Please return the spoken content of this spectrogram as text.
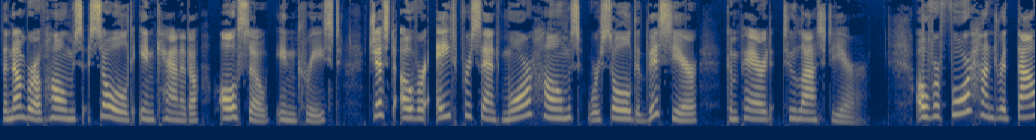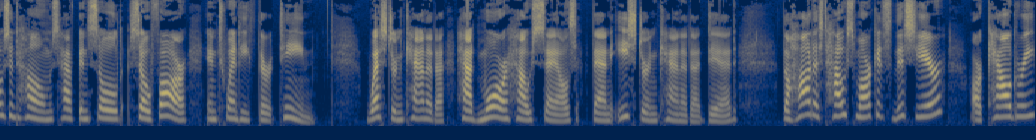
The number of homes sold in Canada also increased. Just over 8% more homes were sold this year compared to last year. Over 400,000 homes have been sold so far in 2013. Western Canada had more house sales than Eastern Canada did. The hottest house markets this year are Calgary,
